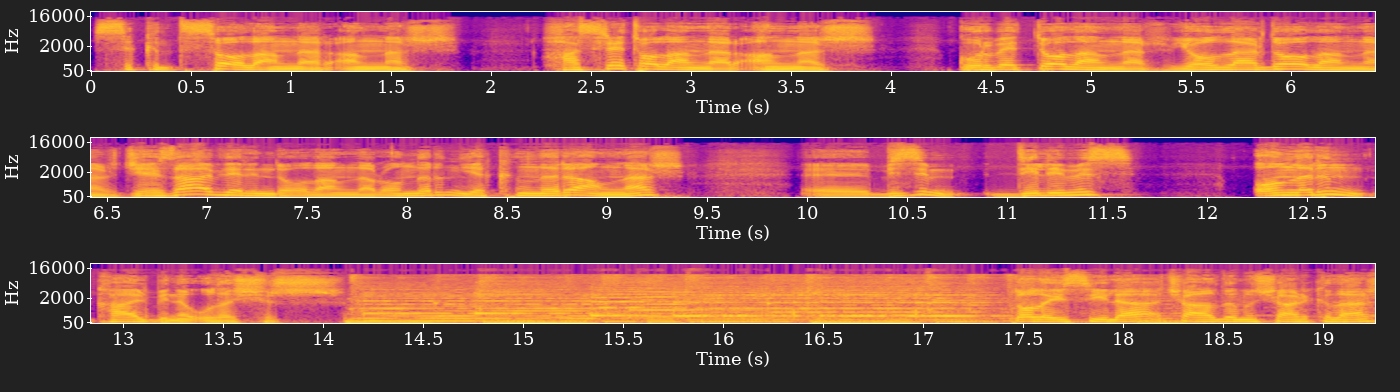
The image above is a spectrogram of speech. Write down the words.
Sıkıntısı olanlar anlar. Hasret olanlar anlar. Gurbette olanlar, yollarda olanlar, cezaevlerinde olanlar, onların yakınları anlar. Ee, bizim dilimiz onların kalbine ulaşır. Dolayısıyla çaldığımız şarkılar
